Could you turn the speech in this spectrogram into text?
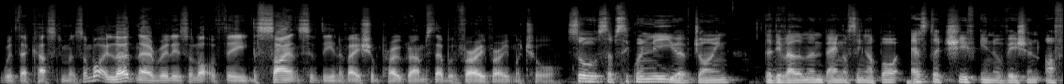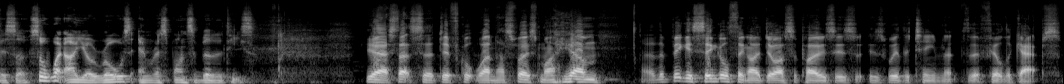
with their customers. And what I learned there really is a lot of the, the science of the innovation programs that were very, very mature. So subsequently, you have joined the Development Bank of Singapore as the Chief Innovation Officer. So what are your roles and responsibilities? Yes, that's a difficult one. I suppose my um, uh, the biggest single thing I do, I suppose, is is with the team that, that fill the gaps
